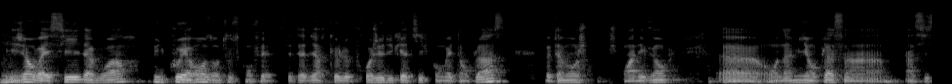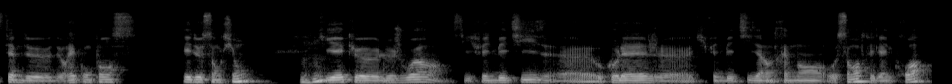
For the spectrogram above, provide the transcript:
Et mmh. déjà, on va essayer d'avoir une cohérence dans tout ce qu'on fait. C'est-à-dire que le projet éducatif qu'on met en place, notamment, je, prends un exemple, on a mis en place un, système de, de récompense et de sanctions Mhm. qui est que le joueur, s'il fait une bêtise euh, au collège, euh, qui fait une bêtise à l'entraînement au centre, il a une croix.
